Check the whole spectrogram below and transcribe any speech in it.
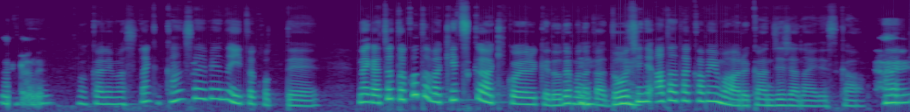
なんかね。わかります。なんか関西弁のいいとこって。なんかちょっと言葉きつくは聞こえるけど、でもなんか同時に温かみもある感じじゃないですか。はい。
